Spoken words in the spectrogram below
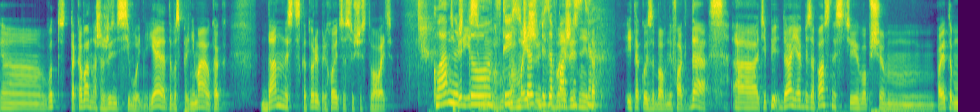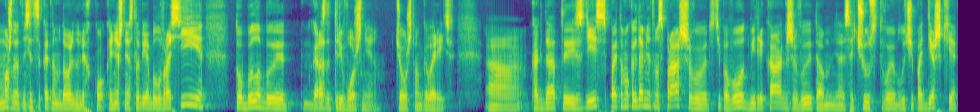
А, вот такова наша жизнь сегодня. Я это воспринимаю как данность, с которой приходится существовать. Главное, Теперь, что в, ты в, сейчас в безопасности. В моей жизни так, и такой забавный факт. Да, а, теперь, да, я в безопасности, в общем, поэтому можно относиться к этому довольно легко. Конечно, если бы я был в России, то было бы гораздо тревожнее, чего уж там говорить. А, когда ты здесь, поэтому, когда меня там спрашивают, типа, вот, Дмитрий, как же вы там, знаю, сочувствуем, лучи поддержки,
